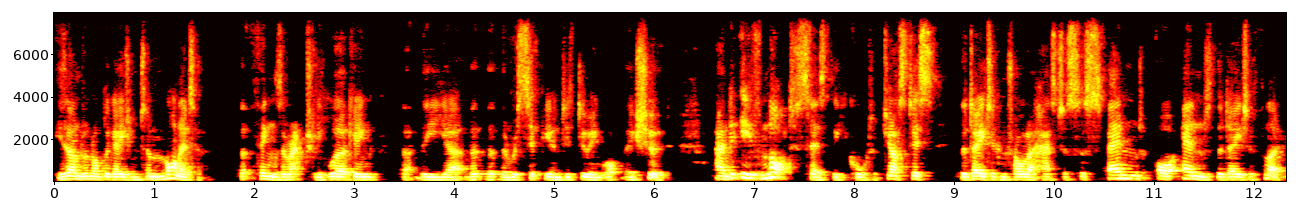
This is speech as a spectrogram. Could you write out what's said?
is under an obligation to monitor that things are actually working, that the, uh, that, the recipient is doing what they should. And if not, says the Court of Justice, the data controller has to suspend or end the data flow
